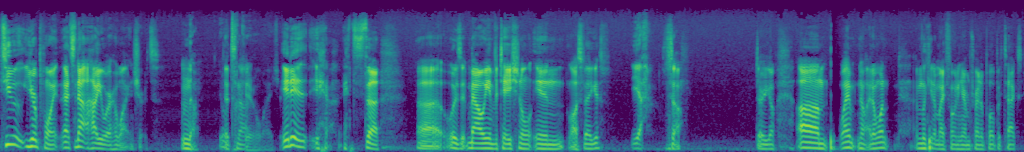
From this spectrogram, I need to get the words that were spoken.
To your point, that's not how you wear Hawaiian shirts. no, It's not. Hawaiian shirt. It is yeah, it's the uh, what is it, Maui Invitational in Las Vegas. yeah. So there you go. Um, why? No, I don't want. I'm looking at my phone here. I'm trying to pull up a text.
